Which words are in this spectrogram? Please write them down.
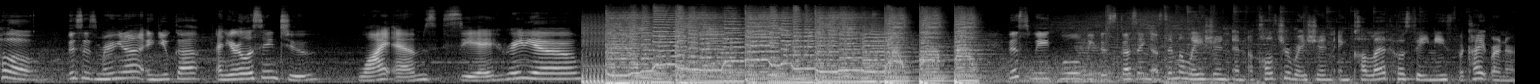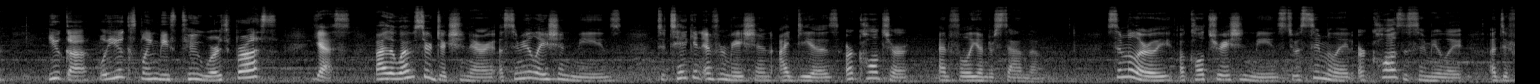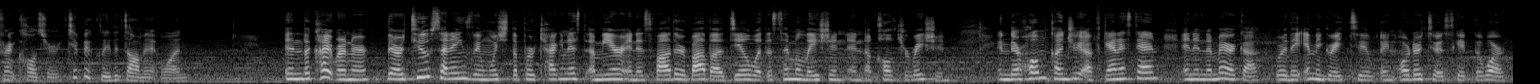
Hello, this is Marina and Yuka. And you're listening to YM's CA Radio. This week we'll be discussing assimilation and acculturation in Khaled Hosseini's The Kite Runner. Yuka, will you explain these two words for us? Yes, by the Webster Dictionary, assimilation means to take in information, ideas, or culture and fully understand them. Similarly, acculturation means to assimilate or cause to assimilate a different culture, typically the dominant one. In The Kite Runner, there are two settings in which the protagonist Amir and his father Baba deal with assimilation and acculturation. In their home country Afghanistan and in America, where they immigrate to in order to escape the war.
